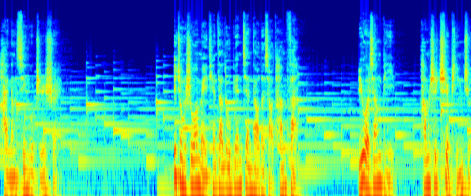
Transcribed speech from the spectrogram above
还能心如止水。一种是我每天在路边见到的小摊贩，与我相比，他们是赤贫者，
